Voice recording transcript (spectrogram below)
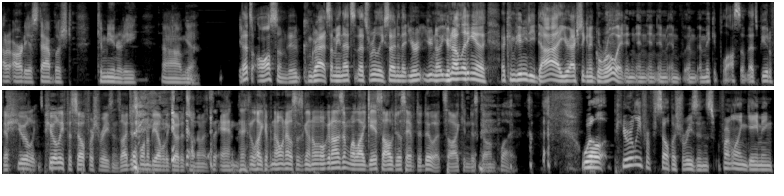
a already established community. Um, Yeah. That's awesome, dude. Congrats. I mean, that's that's really exciting that you're you know you're not letting a, a community die. You're actually going to grow it and and, and, and and and make it blossom. That's beautiful. purely purely for selfish reasons. I just want to be able to go to tournaments, and like if no one else is going to organize them, well, I guess I'll just have to do it, so I can just go and play. Well, purely for selfish reasons, Frontline Gaming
